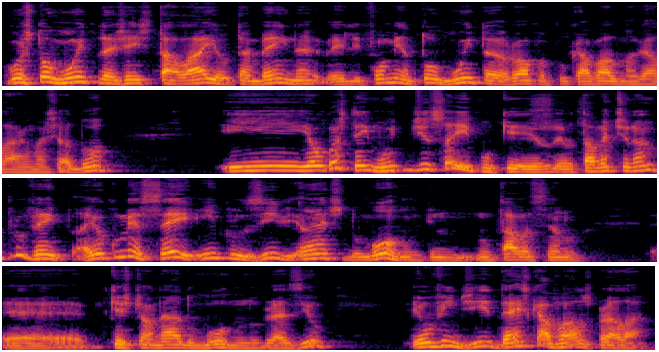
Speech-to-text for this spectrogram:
gostou muito da gente estar lá e eu também, né? Ele fomentou muito a Europa para o cavalo Mangalar Machador. E eu gostei muito disso aí, porque eu estava tirando proveito. Aí eu comecei, inclusive, antes do mormo, que não estava sendo é, questionado o mormo no Brasil, eu vendi 10 cavalos para lá.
